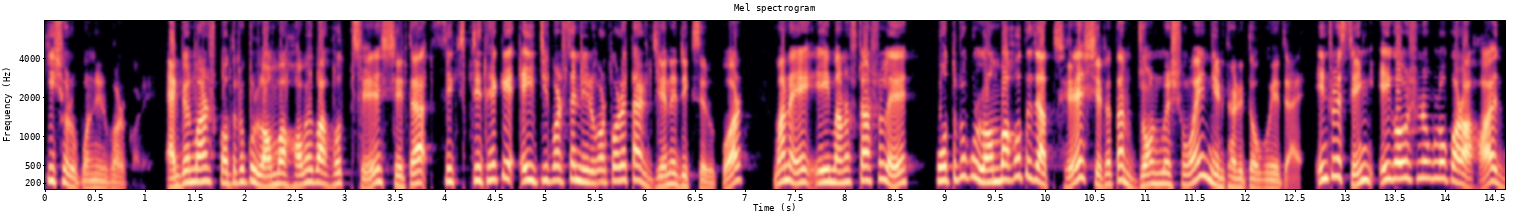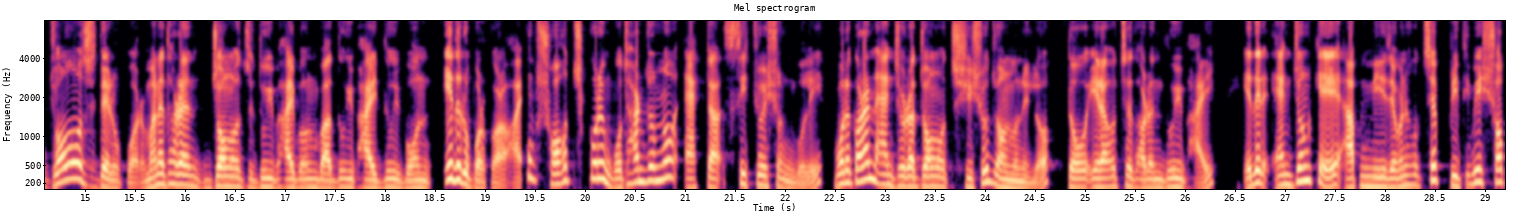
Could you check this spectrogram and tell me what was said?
কিসের উপর নির্ভর করে? একজন মানুষ কতটুকু লম্বা হবে বা হচ্ছে সেটা সিক্সটি থেকে এইটি পার্সেন্ট নির্ভর করে তার জেনেটিক্সের উপর। মানে এই মানুষটা আসলে কতটুকু লম্বা হতে যাচ্ছে সেটা তার জন্মের সময় নির্ধারিত হয়ে যায়। ইন্টারেস্টিং এই গবেষণাগুলো করা হয় যমজদের উপর। মানে ধরেন যমজ দুই ভাই বোন বা দুই ভাই, দুই বোন এদের উপর করা হয়। খুব সহজ করে বোঝার জন্য একটা সিচুয়েশন বলি। মনে করেন এক জোড়া যমজ শিশু জন্ম নিল। তো এরা হচ্ছে ধরেন দুই ভাই। এদের একজনকে আপনি নিয়ে যাবেন হচ্ছে পৃথিবীর সব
